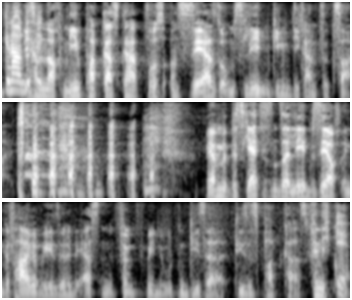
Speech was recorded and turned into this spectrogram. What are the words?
Genau, wir haben noch nie einen Podcast gehabt, wo es uns sehr so ums Leben ging die ganze Zeit. wir haben bis jetzt ist unser Leben sehr oft in Gefahr gewesen in den ersten fünf Minuten dieser, dieses Podcasts. Finde ich gut.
